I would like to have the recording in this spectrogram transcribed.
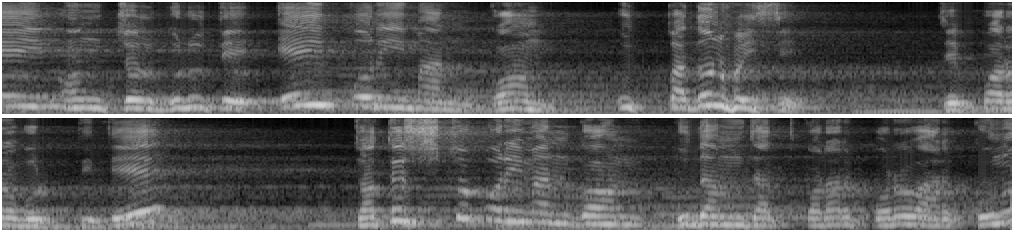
এই অঞ্চলগুলোতে এই পরিমাণ গম উৎপাদন হয়েছে যে পরবর্তীতে যথেষ্ট পরিমাণ গম গুদামজাত করার পরেও আর কোনো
